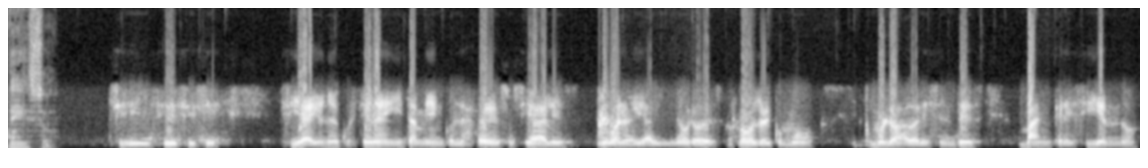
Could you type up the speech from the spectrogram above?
de eso. Sí, sí, sí, sí. Sí, hay una cuestión ahí también con las redes sociales y bueno, y al neurodesarrollo y cómo, cómo los adolescentes van creciendo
